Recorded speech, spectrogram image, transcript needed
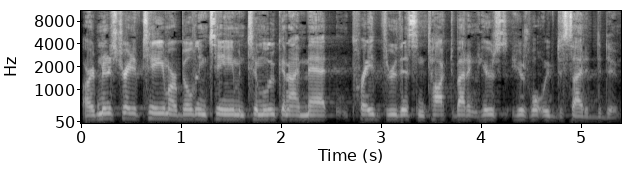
Our administrative team, our building team, and Tim Luke and I met, prayed through this, and talked about it. And here's, here's what we've decided to do.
